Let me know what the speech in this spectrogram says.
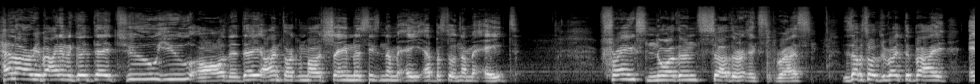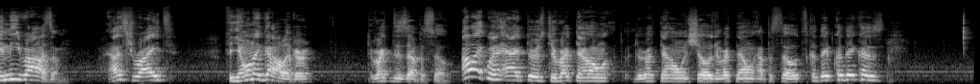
Hello everybody and a good day to you all. Today I'm talking about Shameless season number 8, episode number 8. Frank's Northern Southern Express. This episode is directed by Emmy Rossum. That's right. Fiona Gallagher directed this episode. I like when actors direct their own direct their own shows, direct their own episodes, cause they cause they cause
